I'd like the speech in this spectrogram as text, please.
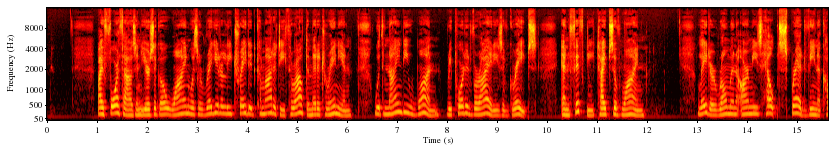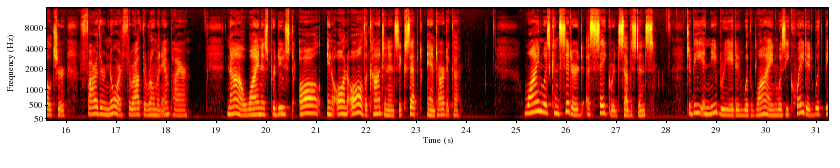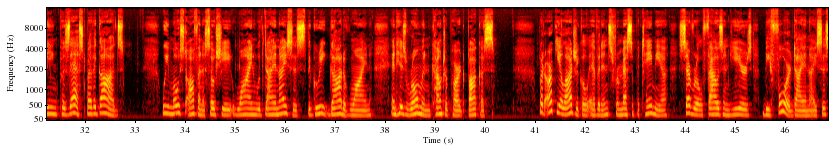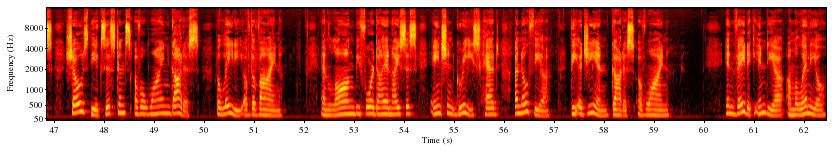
By 4,000 years ago, wine was a regularly traded commodity throughout the Mediterranean, with 91 reported varieties of grapes and 50 types of wine. Later, Roman armies helped spread viniculture farther north throughout the Roman Empire. Now, wine is produced all in on all the continents except Antarctica. Wine was considered a sacred substance. To be inebriated with wine was equated with being possessed by the gods. We most often associate wine with Dionysus, the Greek god of wine, and his Roman counterpart Bacchus. But archaeological evidence from Mesopotamia, several thousand years before Dionysus, shows the existence of a wine goddess, the Lady of the Vine. And long before Dionysus, ancient Greece had Oenothea, the Aegean goddess of wine. In Vedic India, a millennial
